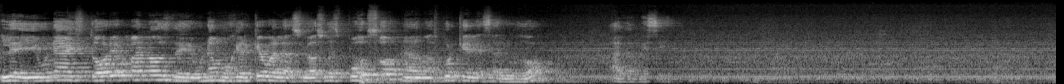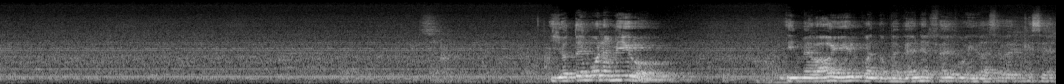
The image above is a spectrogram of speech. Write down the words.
Leí una historia, hermanos, de una mujer que balació a su esposo nada más porque le saludó a la vecina. Y yo tengo un amigo y me va a oír cuando me vea en el Facebook y va a saber qué es él.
